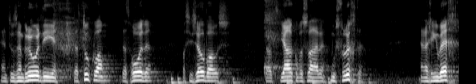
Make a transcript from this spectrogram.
En toen zijn broer die dat toekwam, dat hoorde, was hij zo boos dat Jacob als het ware moest vluchten. En hij ging weg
